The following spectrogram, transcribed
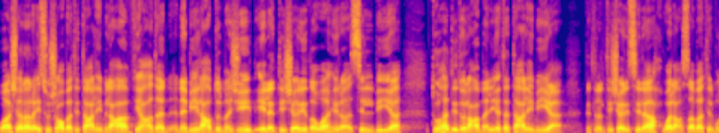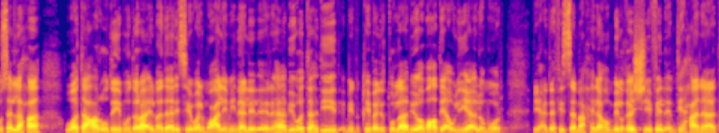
وأشار رئيس شعبة التعليم العام في عدن نبيل عبد المجيد إلى انتشار ظواهر سلبية تهدد العملية التعليمية مثل انتشار السلاح والعصابات المسلحة وتعرض مدراء المدارس والمعلمين للإرهاب والتهديد من قبل الطلاب وبعض أولياء الأمور. بهدف السماح لهم بالغش في الامتحانات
